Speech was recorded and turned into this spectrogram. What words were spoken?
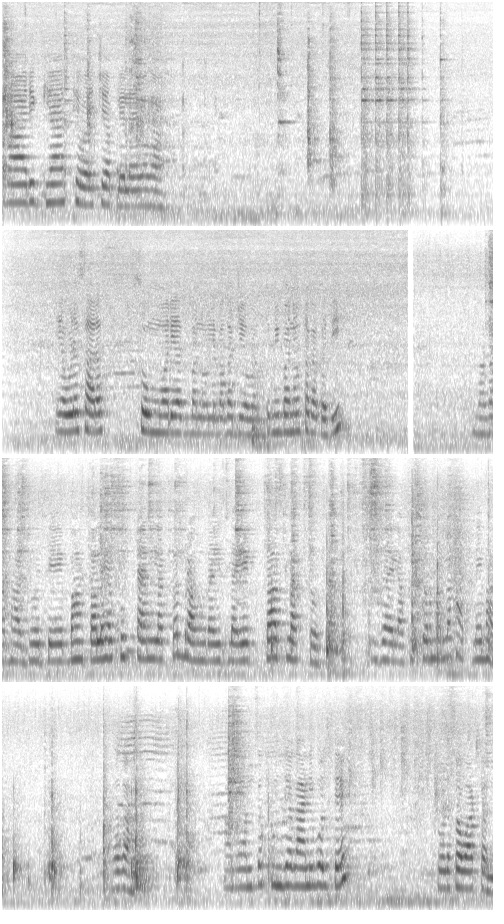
बारीक गॅस ठेवायची आपल्याला हे बघा. एवढं सारं सोमवारी आज बनवले बघा जेवण. तुम्ही बनवता का कधी? बघा भाजी होते. भाताला ह्या खूप टाईम लागतं. ब्राऊन राईसला एक तास लागतं. जायला कुकरमधला खात नाही भात. बघा. आणि आमचं कुंजा गाणी बोलते थोडंसं वाटण.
